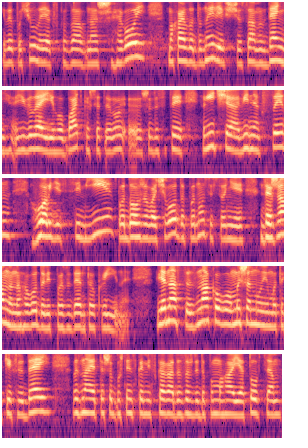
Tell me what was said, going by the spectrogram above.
і ви почули, як сказав наш герой Михайло Данилів, що саме в день ювілею його батька, 60-річчя, він як син, гордість сім'ї, продовжувач роду, приносить сьогодні державну нагороду від президента України. Для нас це знаково. Ми шануємо таких людей. Ви знаєте, що Буштинська міська рада завжди допомагає атовцям,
